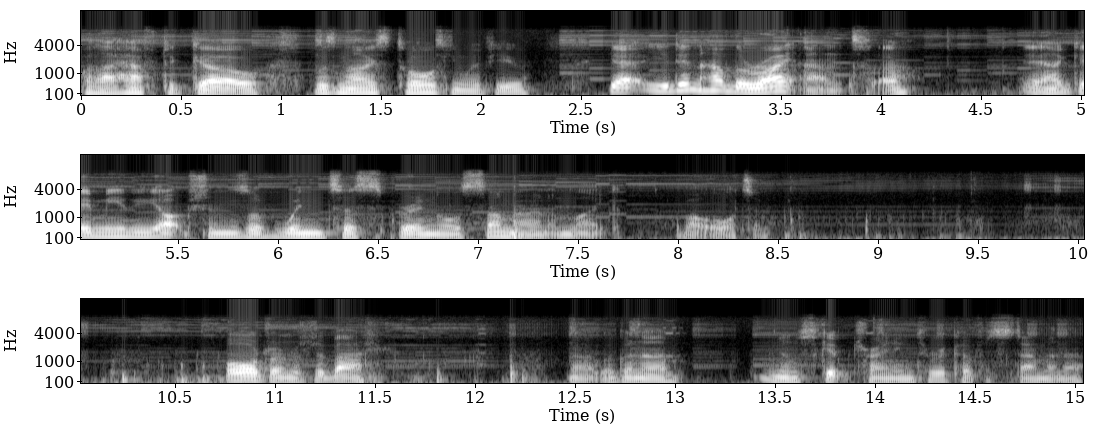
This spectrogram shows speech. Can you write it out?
Well, I have to go. It was nice talking with you. Yeah, you didn't have the right answer. Yeah, it gave me the options of winter, spring, or summer, and I'm like, what about autumn? Autumn's the best. Right, we're gonna, I'm gonna skip training to recover stamina.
